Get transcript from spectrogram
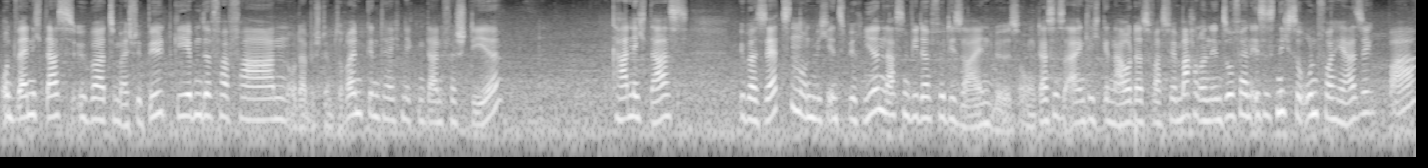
Und wenn ich das über zum Beispiel bildgebende Verfahren oder bestimmte Röntgentechniken dann verstehe, kann ich das übersetzen und mich inspirieren lassen wieder für Designlösungen. Das ist eigentlich genau das, was wir machen. Und insofern ist es nicht so unvorhersehbar,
